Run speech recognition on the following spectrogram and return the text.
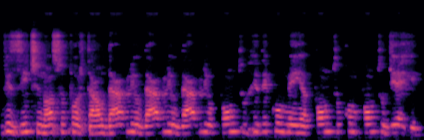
Visite nosso portal www.redecolmeia.com.br.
